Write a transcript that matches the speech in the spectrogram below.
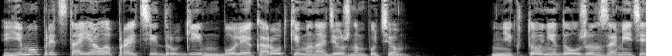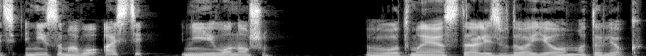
Ему предстояло пройти другим, более коротким и надежным путем. Никто не должен заметить ни самого Асти, ни его ношу. «Вот мы и остались вдвоем, мотылек».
